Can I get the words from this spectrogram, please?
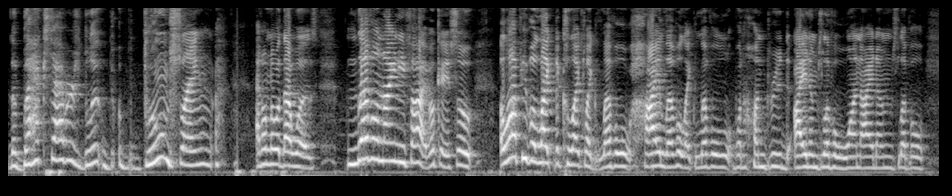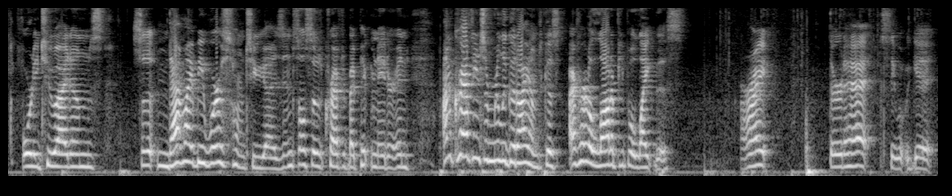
The Backstabber's Blue Boomslang. I don't know what that was. Level 95. Okay, so a lot of people like to collect like level high level like level 100 items level 1 items level 42 items. So that might be worth something to you guys. And it's also crafted by Pikminator. And I'm crafting some really good items because I've heard a lot of people like this. Alright. Third hat. Let's see what we get.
